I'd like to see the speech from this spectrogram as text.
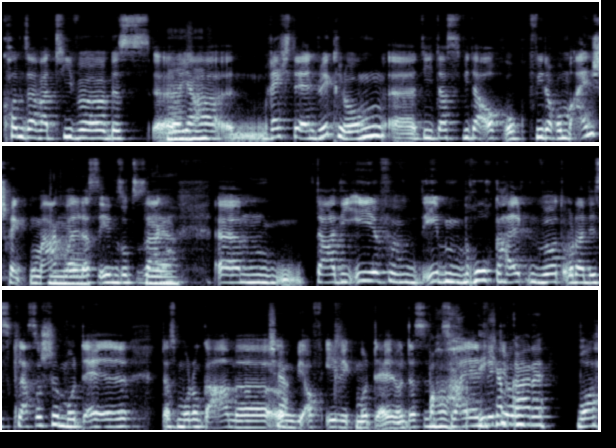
konservative bis äh, mhm. ja rechte Entwicklung, äh, die das wieder auch, auch wiederum einschränken mag, ja. weil das eben sozusagen ja. ähm, da die Ehe für, eben hochgehalten wird oder das klassische Modell, das monogame Tja. irgendwie auf ewig Modell. Und das sind oh, zwei Entwicklungen. Boah,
